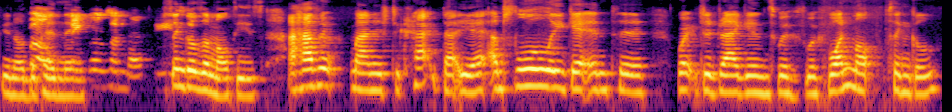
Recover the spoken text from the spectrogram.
you know well, depending singles and multis. Singles and multis. I haven't managed to crack that yet. I'm slowly getting to work the dragons with with one mul- single.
